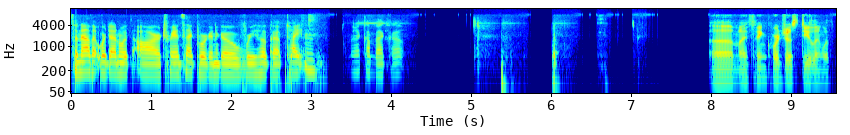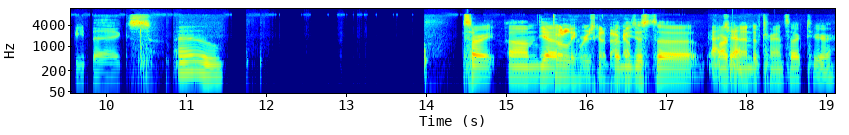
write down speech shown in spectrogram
So now that we're done with our transect, we're going to go rehook up Titan. I'm going to come back up. Um, I think we're just dealing with bead bags. Oh, Sorry, um, yeah, Totally. We're just going to back let me just uh, mark an end of transect here.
